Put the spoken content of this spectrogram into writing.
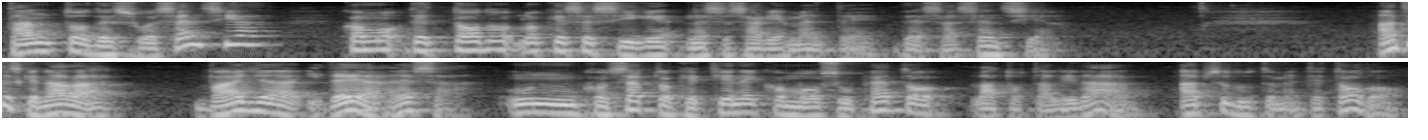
tanto de su esencia como de todo lo que se sigue necesariamente de esa esencia. Antes que nada, vaya idea esa, un concepto que tiene como sujeto la totalidad, absolutamente todo.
